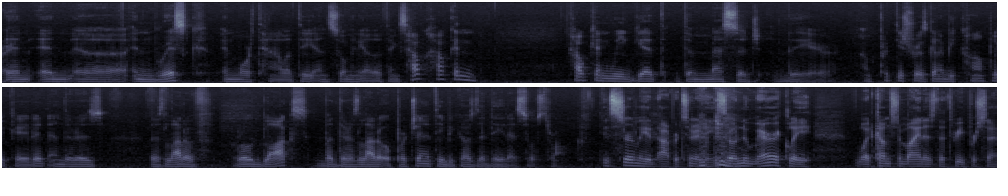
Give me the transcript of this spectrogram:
right. in, in, uh, in risk, in mortality, and so many other things. How, how, can, how can we get the message there? I'm pretty sure it's going to be complicated, and there is there's a lot of roadblocks, but there's a lot of opportunity because the data is so strong. It's certainly an opportunity. so numerically, what comes to mind is the 3%,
